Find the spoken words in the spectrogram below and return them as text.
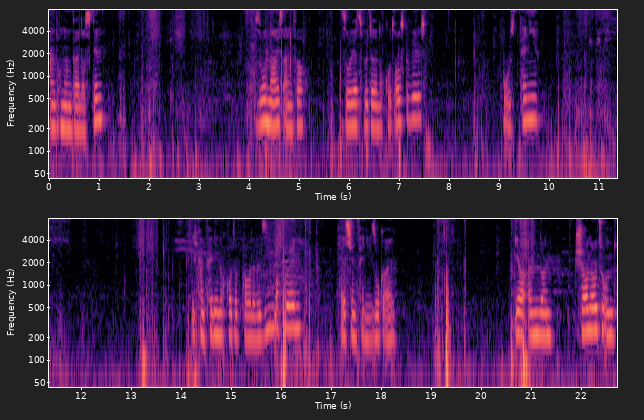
Einfach nur ein geiler Skin. So nice einfach. So, jetzt wird er noch kurz ausgewählt. Wo ist Penny? Ich kann Penny noch kurz auf Power Level 7 upgraden. Häschen Penny, so geil. Ja, ähm, dann ciao Leute und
